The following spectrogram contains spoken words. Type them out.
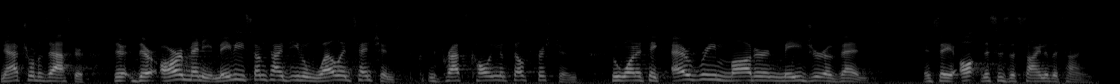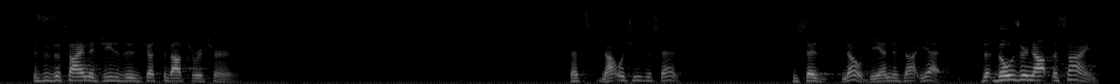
natural disaster. There, there are many, maybe sometimes even well intentioned, perhaps calling themselves Christians, who want to take every modern major event and say, oh, this is a sign of the times. This is a sign that Jesus is just about to return. That's not what Jesus says. He says, no, the end is not yet. Th- those are not the signs.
